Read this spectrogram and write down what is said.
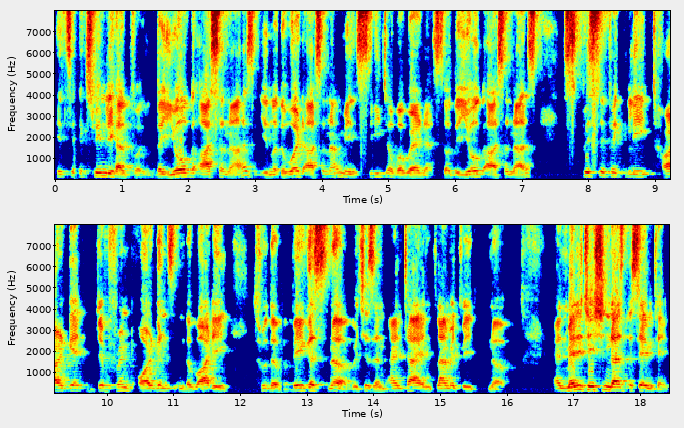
It's extremely helpful. The yoga asanas, you know, the word asana means seat of awareness. So the yoga asanas specifically target different organs in the body through the vagus nerve, which is an anti inflammatory nerve. And meditation does the same thing.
